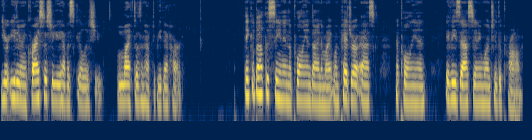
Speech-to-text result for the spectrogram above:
you're either in crisis or you have a skill issue. Life doesn't have to be that hard. Think about the scene in Napoleon Dynamite when Pedro asks Napoleon if he's asked anyone to the prom.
